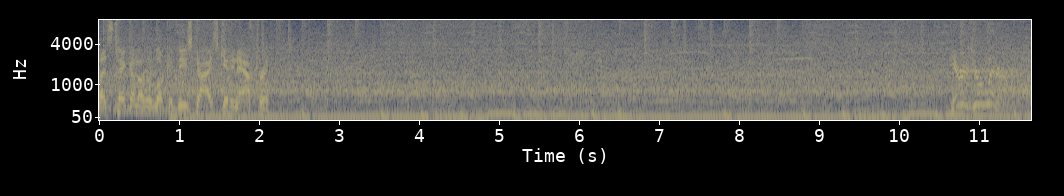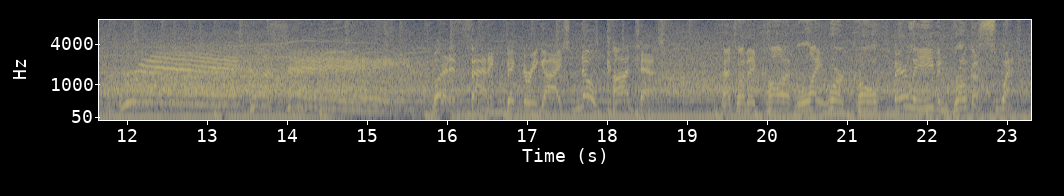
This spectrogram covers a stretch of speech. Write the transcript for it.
Let's take another look at these guys getting after it. Guys. No contest. That's why they call it light work, Cole. Barely even broke a sweat.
